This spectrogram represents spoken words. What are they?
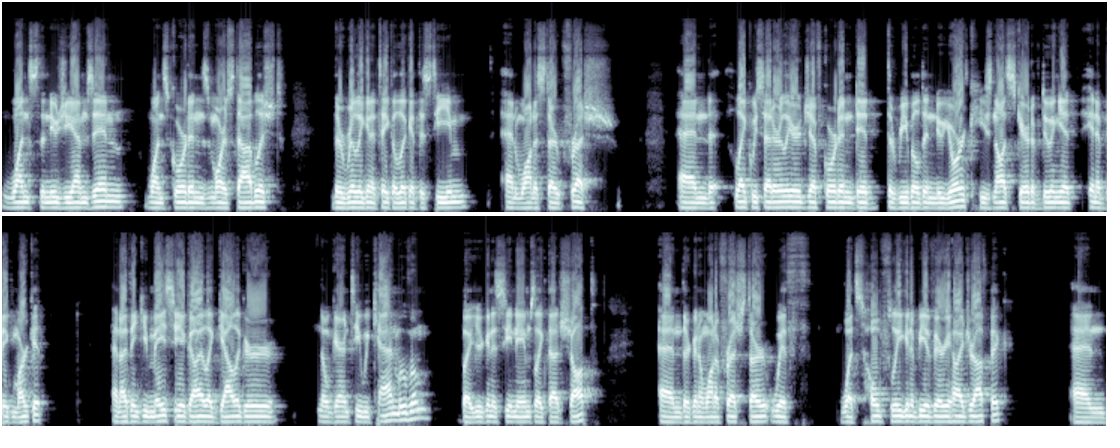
once the new GM's in, once Gorton's more established, they're really going to take a look at this team and want to start fresh. And like we said earlier, Jeff Gorton did the rebuild in New York. He's not scared of doing it in a big market. And I think you may see a guy like Gallagher, no guarantee we can move him, but you're going to see names like that shopped. And they're going to want a fresh start with what's hopefully going to be a very high draft pick and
